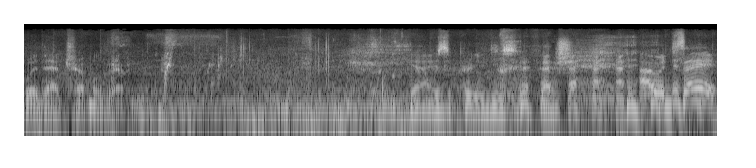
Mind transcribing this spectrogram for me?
with that triple grip. Yeah, he's a pretty decent fish. I would say,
